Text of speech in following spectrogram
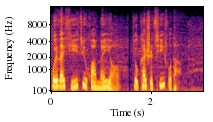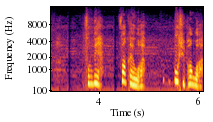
回来一句话没有，就开始欺负他。风烈，放开我，不许碰我！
